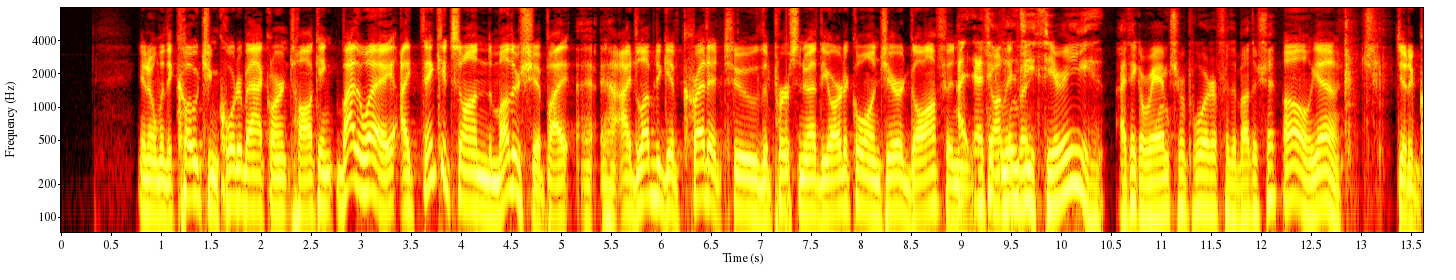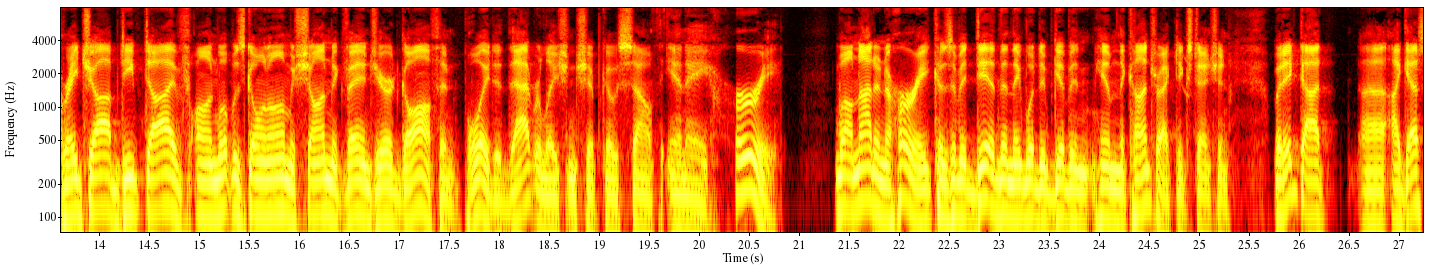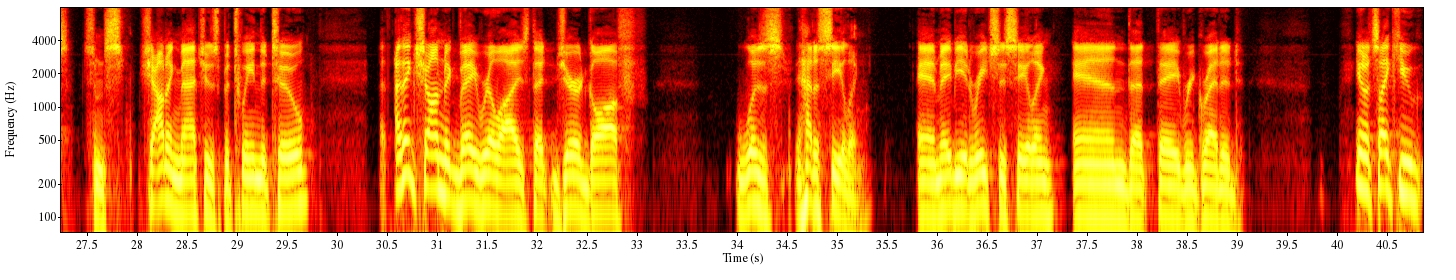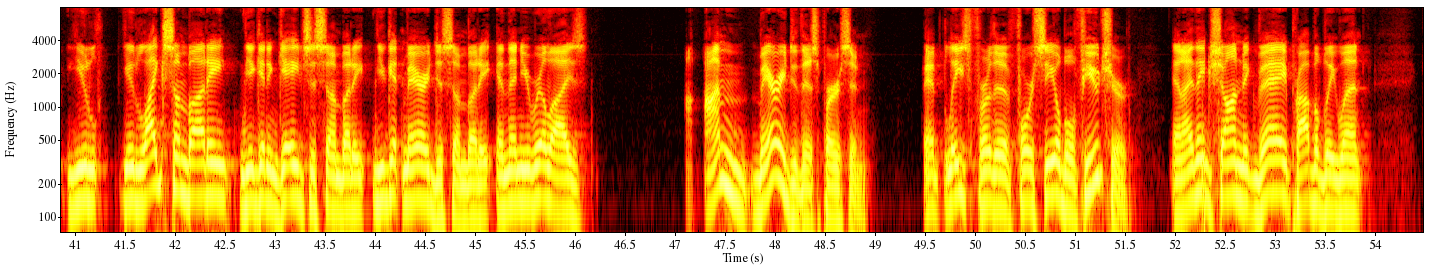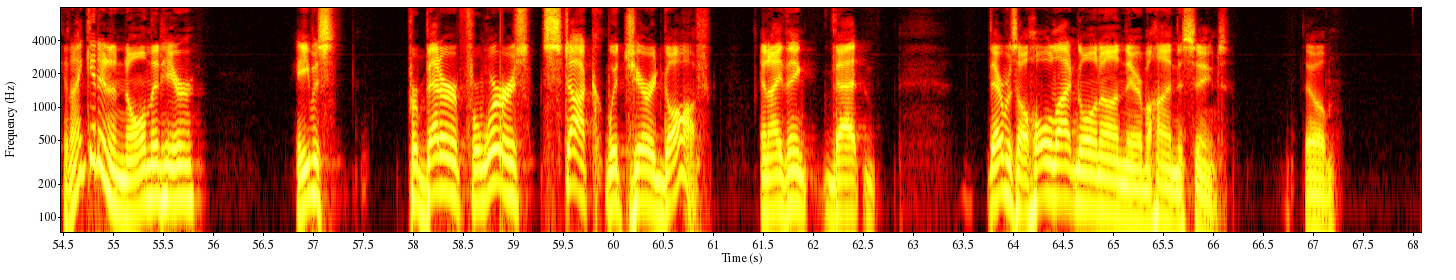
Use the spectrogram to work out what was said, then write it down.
you know when the coach and quarterback aren't talking. By the way, I think it's on the mothership. I I'd love to give credit to the person who had the article on Jared Goff and I, I think Sean Lindsey McVay. Thiry, I think a Rams reporter for the mothership. Oh yeah, did a great job, deep dive on what was going on with Sean McVay and Jared Goff, and boy, did that relationship go south in a hurry. Well, not in a hurry, because if it did, then they wouldn't have given him the contract extension. But it got, uh, I guess, some shouting matches between the two. I think Sean McVay realized that Jared Goff was had a ceiling, and maybe had reached his ceiling, and that they regretted you know, it's like you you you like somebody, you get engaged to somebody, you get married to somebody, and then you realize I'm married to this person, at least for the foreseeable future. And I think Sean McVay probably went, "Can I get an annulment here?" He was, for better for worse, stuck with Jared Goff, and I think that there was a whole lot going on there behind the scenes. So.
